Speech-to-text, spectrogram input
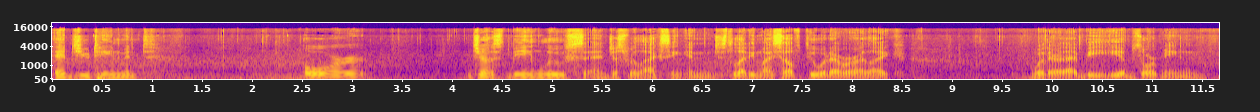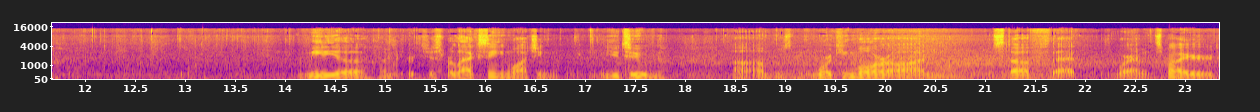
edutainment, or just being loose and just relaxing and just letting myself do whatever I like. Whether that be absorbing media, I mean, just relaxing, watching YouTube, um, working more on stuff that where I'm inspired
